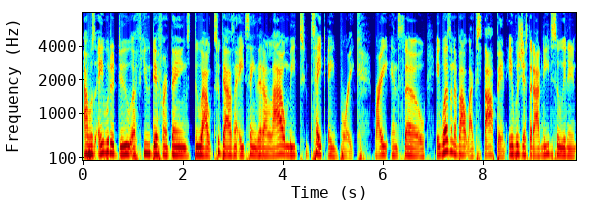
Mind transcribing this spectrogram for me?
I was able to do a few different things throughout 2018 that allowed me to take a break right? And so it wasn't about like stopping. It was just that I needed to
